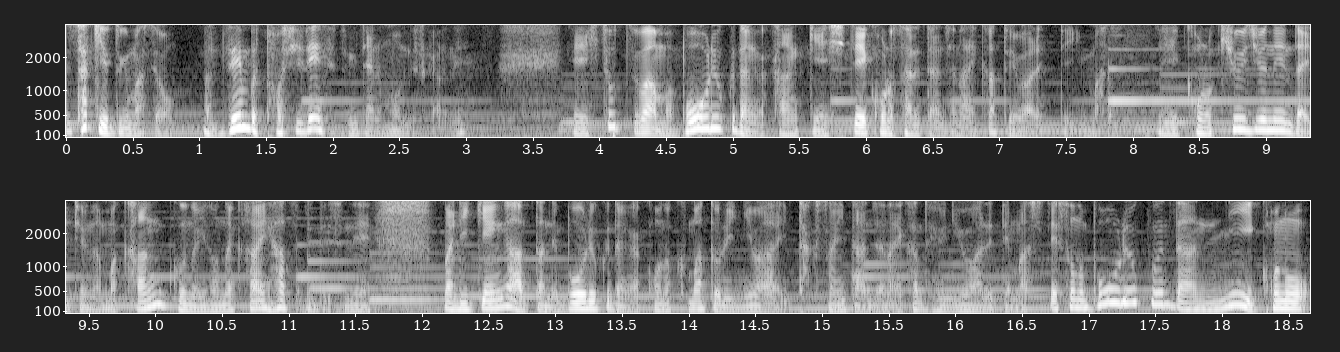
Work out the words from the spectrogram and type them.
さっき言っときますよ、まあ、全部都市伝説みたいなもんですからね。えー、一つはま暴力団が関係して殺されたんじゃないかと言われています。えー、この90年代というのはま関空のいろんな開発でですね、まあ、利権があったんで暴力団がこの熊取にはたくさんいたんじゃないかというふうに言われてましてその暴力団にこの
